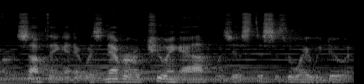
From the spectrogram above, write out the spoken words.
or something, and it was never a chewing out. It was just, this is the way we do it.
